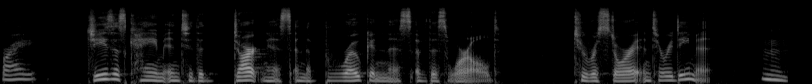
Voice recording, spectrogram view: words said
Right. Jesus came into the darkness and the brokenness of this world to restore it and to redeem it. Mm.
